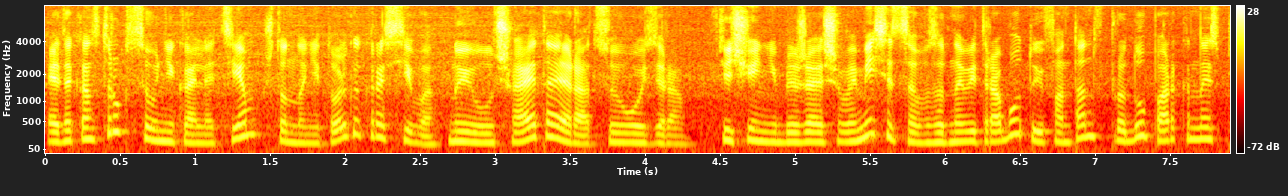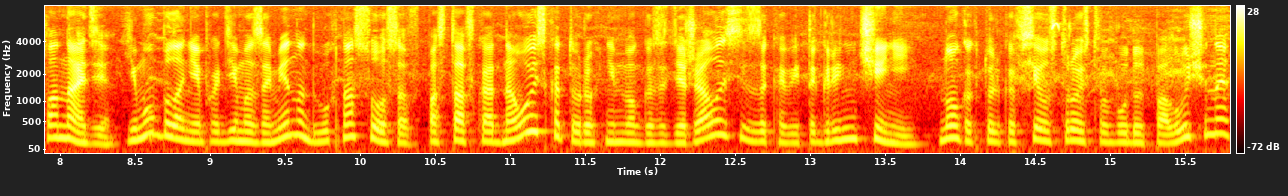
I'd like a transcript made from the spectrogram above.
Эта конструкция уникальна тем, что она не только красива, но и улучшает аэрацию озера. Течение ближайшего месяца возобновит работу и фонтан в пруду парка на Эспланаде. Ему была необходима замена двух насосов, поставка одного из которых немного задержалась из-за ковид-ограничений. Но как только все устройства будут получены,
